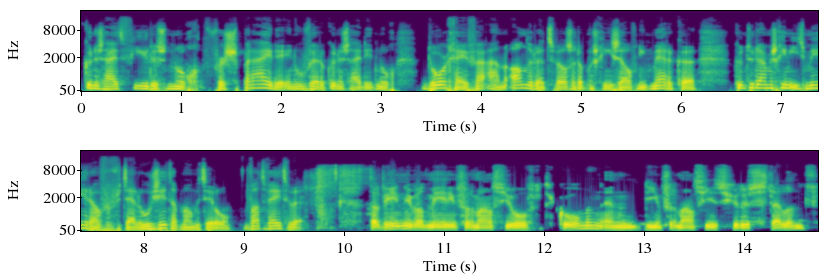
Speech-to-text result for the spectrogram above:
kunnen zij het virus nog verspreiden? In hoeverre kunnen zij dit nog doorgeven aan anderen, terwijl ze dat misschien zelf niet merken? Kunt u daar misschien iets meer over vertellen? Hoe zit dat momenteel? Wat weten we? Daar begint nu wat meer informatie over te komen en die informatie is geruststellend.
